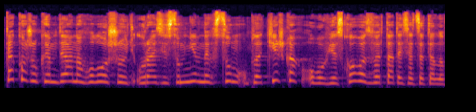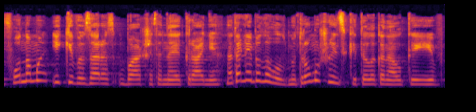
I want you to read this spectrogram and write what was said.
Також у КМДА наголошують, у разі сумнівних сум у платіжках обов'язково звертатися за телефонами, які ви зараз бачите на екрані. Наталія Білогол, Дмитро Мушинський, телеканал «Київ».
